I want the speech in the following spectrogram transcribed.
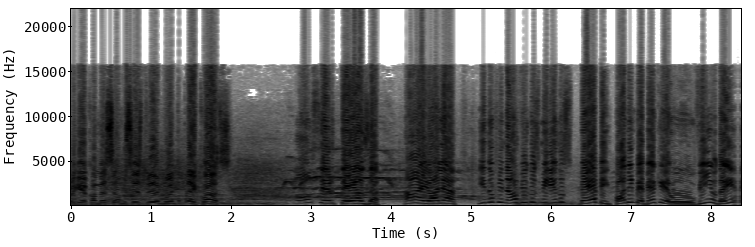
Porque começamos a instruir muito precoce. Com certeza. Ai, olha, e no final vi que os meninos bebem. Podem beber que, o vinho daí?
